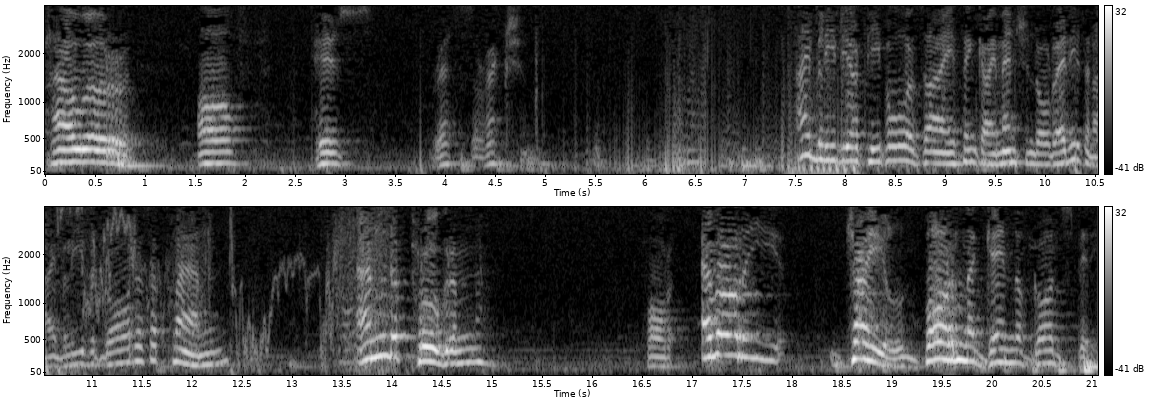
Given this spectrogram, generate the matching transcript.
power of his resurrection. I believe, dear people, as I think I mentioned already, that I believe that God has a plan and a program for every child born again of God's Spirit.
